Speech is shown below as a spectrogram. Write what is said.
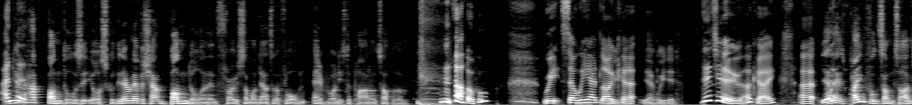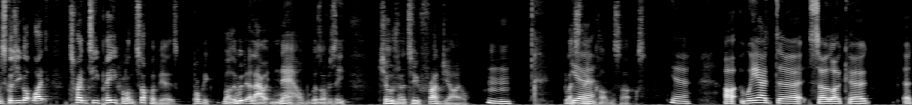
and Did you the- ever have bundles at your school? Did everyone ever shout bundle and then throw someone down to the floor and everyone used to pile on top of them? no, we so we had we like did. a. yeah, we did. Did you? Okay. Uh, Yeah, it's painful sometimes because you got like twenty people on top of you. It's probably well, they wouldn't allow it now because obviously children are too fragile. Hmm. Bless Yeah. their cotton socks. Yeah, uh, we had uh, so like a a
